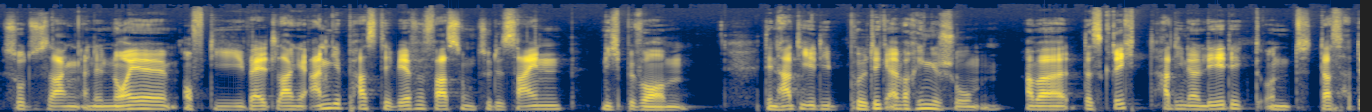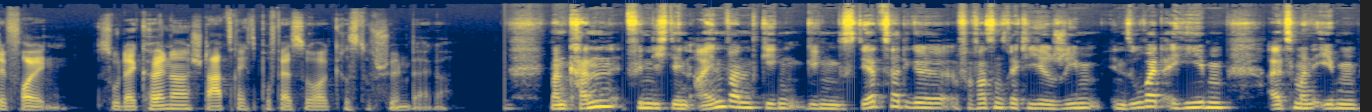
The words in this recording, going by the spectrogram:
sozusagen eine neue, auf die Weltlage angepasste Wehrverfassung zu designen, nicht beworben. Den hatte ihr die Politik einfach hingeschoben. Aber das Gericht hat ihn erledigt und das hatte Folgen. So der Kölner Staatsrechtsprofessor Christoph Schönberger. Man kann, finde ich, den Einwand gegen, gegen das derzeitige verfassungsrechtliche Regime insoweit erheben, als man eben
